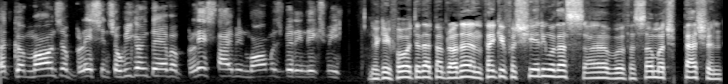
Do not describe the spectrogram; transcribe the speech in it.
it commands a blessing. So we're going to have a blessed time in Malmesbury next week. Looking forward to that, my brother, and thank you for sharing with us uh, with so much passion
